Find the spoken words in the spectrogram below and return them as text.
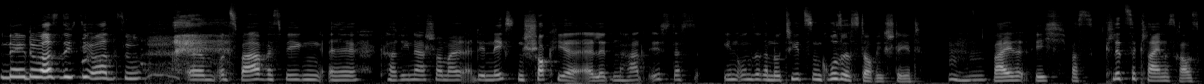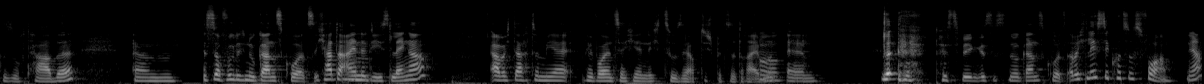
Nee, du hast nicht die Ohren zu. ähm, und zwar, weswegen Karina schon mal den nächsten Schock hier erlitten hat, ist, dass in unseren Notizen Gruselstory steht. Weil ich was klitzekleines rausgesucht habe. Ähm, ist auch wirklich nur ganz kurz. Ich hatte eine, die ist länger, aber ich dachte mir, wir wollen es ja hier nicht zu sehr auf die Spitze treiben. Okay. Ähm, deswegen ist es nur ganz kurz. Aber ich lese dir kurz was vor, ja?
